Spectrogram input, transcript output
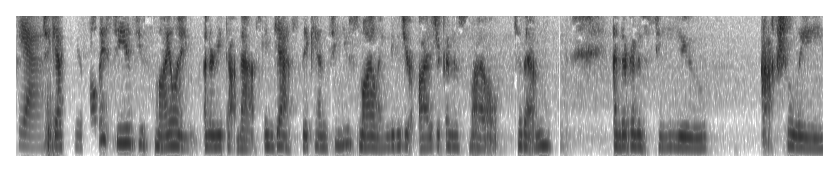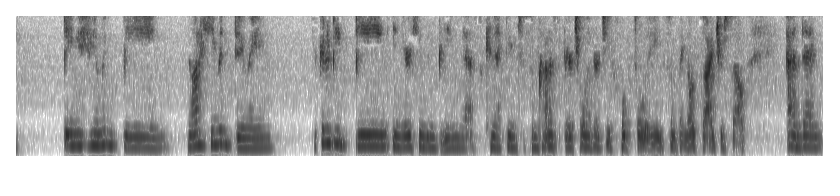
Yeah. To get there. All they see is you smiling underneath that mask. And yes, they can see you smiling because your eyes are going to smile to them. And they're going to see you actually being a human being, not a human doing. You're going to be being in your human beingness, connecting to some kind of spiritual energy, hopefully something outside yourself and then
